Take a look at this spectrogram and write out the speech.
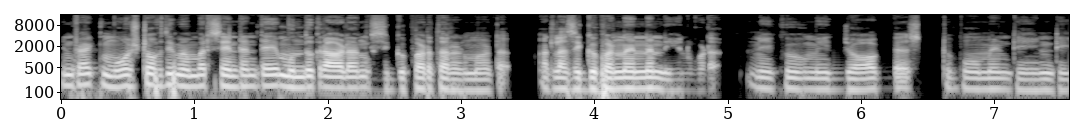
In fact most of the members ఏంటంటే ముందుకు రావడానికి సిగ్గుపడతారనమాట. అట్లా సిగ్గుపడినోడినే నేను కూడా నీకు మీ జాబ్ బెస్ట్ మూమెంట్ ఏంటి?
